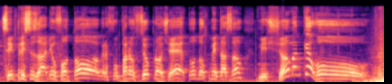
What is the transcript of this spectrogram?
Se precisar de um fotógrafo para o seu projeto ou documentação, me chama que eu vou.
